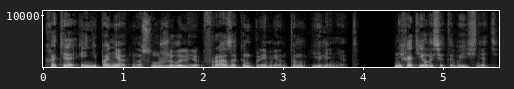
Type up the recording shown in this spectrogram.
хотя и непонятно, служила ли фраза комплиментом или нет. Не хотелось это выяснять.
